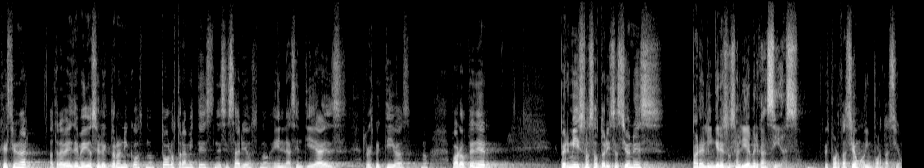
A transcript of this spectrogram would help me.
gestionar a través de medios electrónicos todos los trámites necesarios en las entidades respectivas para obtener permisos, autorizaciones para el ingreso o salida de mercancías, exportación o importación.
